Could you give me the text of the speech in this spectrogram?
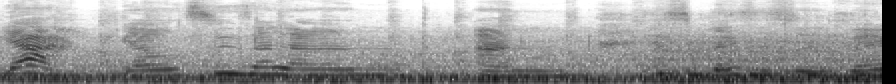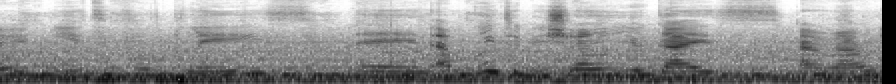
yeah we are in switzerland and this place is a very beautiful place. And i'm going to be showing you guys around.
